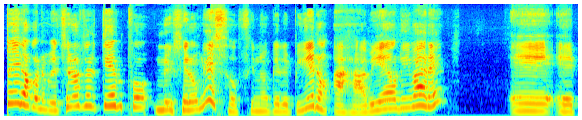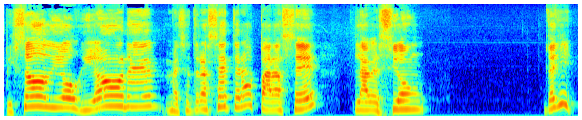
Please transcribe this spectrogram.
Pero con el Ministerio del Tiempo no hicieron eso, sino que le pidieron a Javier Olivares eh, episodios, guiones, etcétera, etcétera, para hacer la versión de allí.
